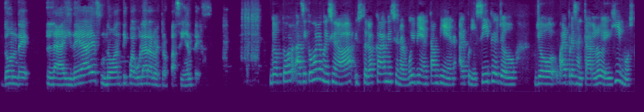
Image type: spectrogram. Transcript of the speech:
donde la idea es no anticoagular a nuestros pacientes. Doctor, así como lo mencionaba, usted lo acaba de mencionar muy bien también, al principio yo, yo al presentarlo lo dijimos,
